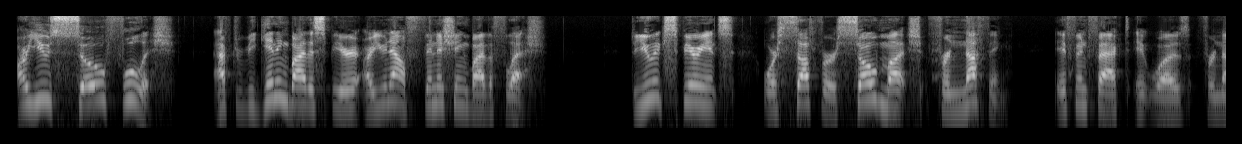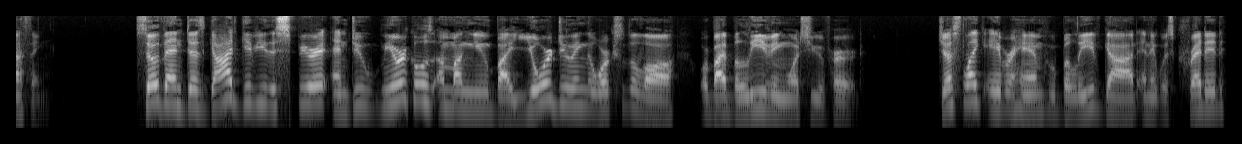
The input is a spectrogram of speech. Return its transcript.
Are you so foolish? After beginning by the Spirit, are you now finishing by the flesh? Do you experience or suffer so much for nothing, if in fact it was for nothing? So then, does God give you the Spirit and do miracles among you by your doing the works of the law or by believing what you have heard? Just like Abraham, who believed God and it was credited,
